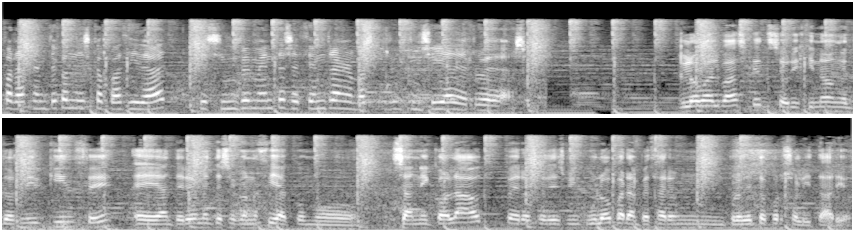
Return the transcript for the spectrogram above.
para gente con discapacidad que simplemente se centra en el básquet en silla de ruedas. Global Basket se originó en el 2015, eh, anteriormente se conocía como San Nicolau, pero se desvinculó para empezar un proyecto por solitario.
